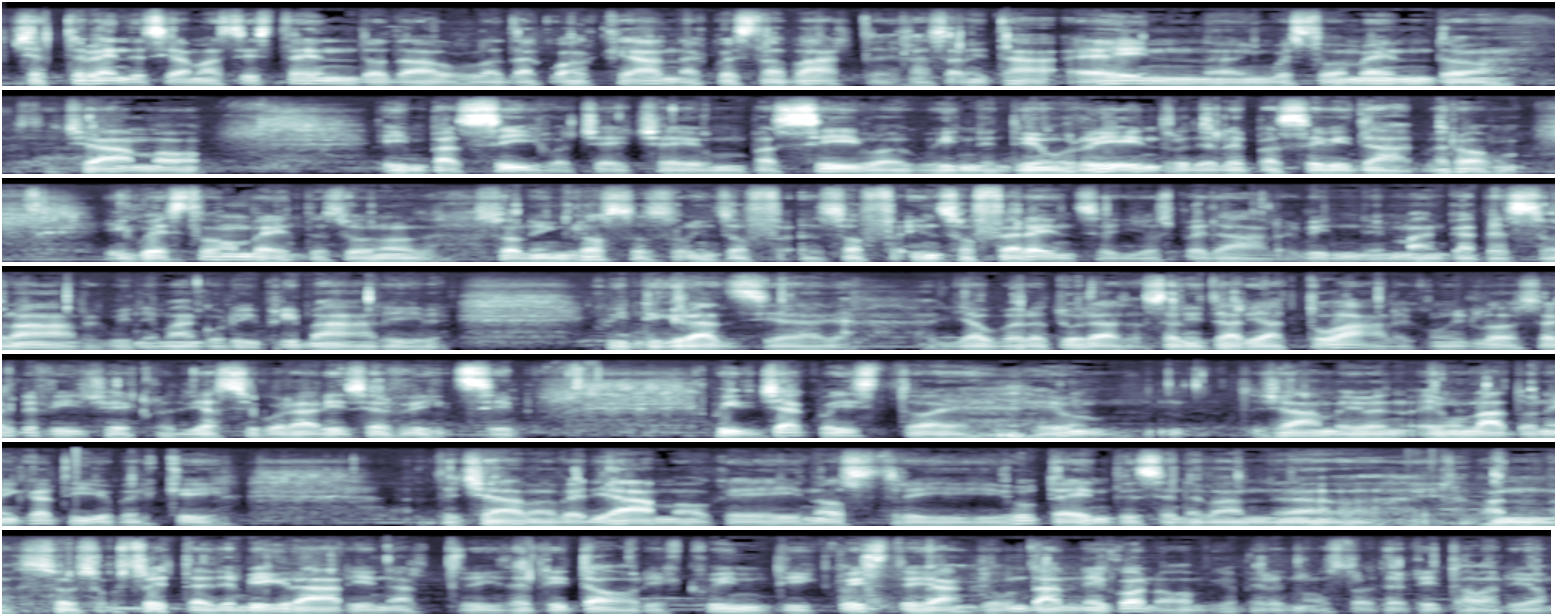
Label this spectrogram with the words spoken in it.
Certamente stiamo assistendo dal, da qualche anno a questa parte, la sanità è in, in questo momento diciamo, in passivo, c'è un passivo quindi di un rientro delle passività, però in questo momento sono, sono in grossa insofferenza gli ospedali, quindi manca personale, quindi mancano i primari, quindi grazie agli operatori sanitari attuali con il loro sacrificio cercano di assicurare i servizi. Quindi già questo è, è, un, diciamo, è un lato negativo perché diciamo, vediamo che i nostri utenti se ne vanno, vanno, sono costretti ad emigrare in altri territori, quindi questo è anche un danno economico per il nostro territorio.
